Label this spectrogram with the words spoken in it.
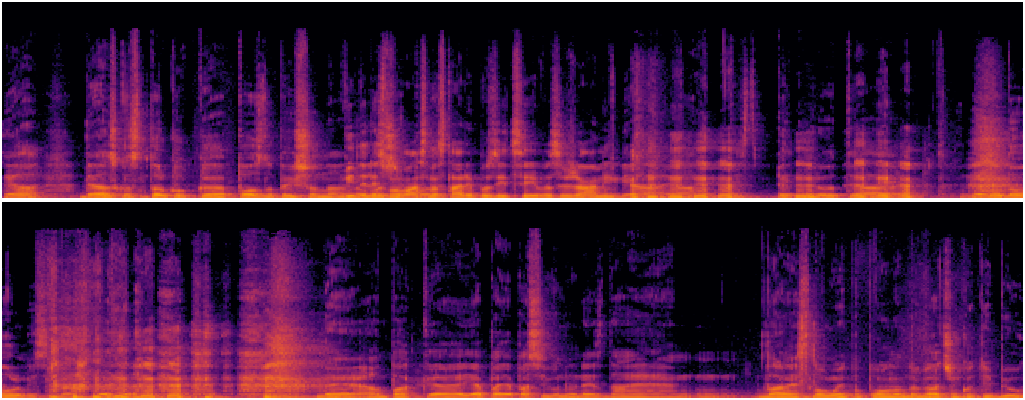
ja, dejansko sem toliko pozno prišel na. Videli na smo vas na stari poziciji v Sežani. Ja, ja, pet minut, ja, ne bo dovolj, mislim. ne, ampak eh, je pa, je pa sigurno res, da je danes nogomet popolnoma drugačen kot je bil.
